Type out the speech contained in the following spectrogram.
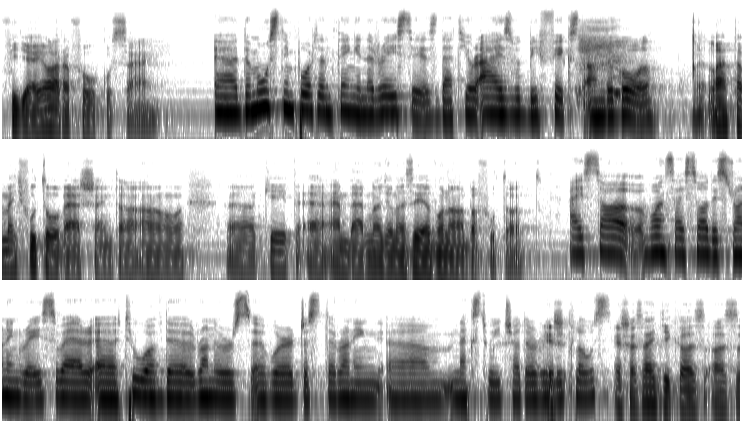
figyelj, arra fókuszálj. Uh, the most important thing in a race is that your eyes would be fixed on the goal. Láttam egy futóversenyt, ahol ö, két eh, ember nagyon az élvonalba futott. I saw once I saw this running race where uh, two of the runners uh, were just uh, running um, next to each other really És- close, És az egyik az, az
